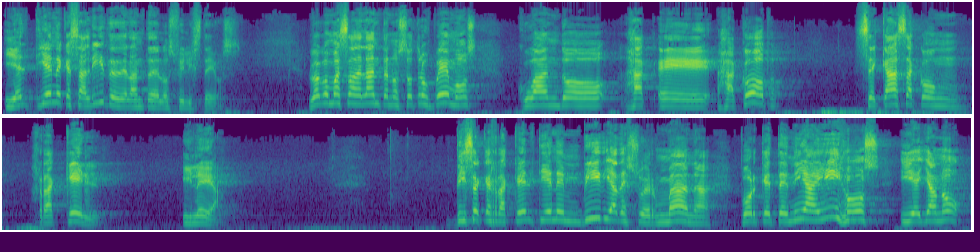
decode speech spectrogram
Y él tiene que salir de delante de los filisteos. Luego más adelante nosotros vemos cuando eh, Jacob se casa con Raquel y Lea. Dice que Raquel tiene envidia de su hermana porque tenía hijos y ella no.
